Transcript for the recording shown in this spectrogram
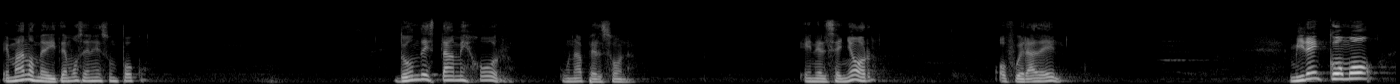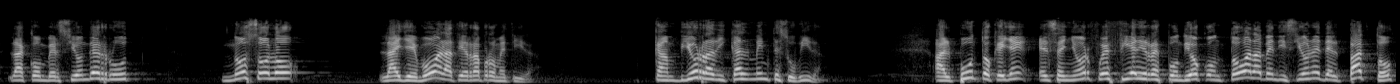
Hermanos, meditemos en eso un poco. ¿Dónde está mejor una persona? ¿En el Señor o fuera de Él? Miren cómo la conversión de Ruth no solo la llevó a la tierra prometida, cambió radicalmente su vida. Al punto que el Señor fue fiel y respondió con todas las bendiciones del pacto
